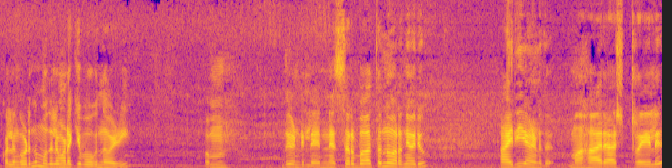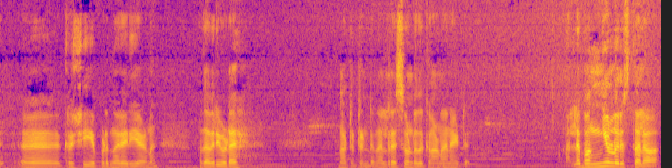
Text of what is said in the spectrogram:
കൊല്ലംകോട് നിന്ന് മുതലമടയ്ക്ക് പോകുന്ന വഴി. അപ്പം ഇത് കണ്ടില്ലേ നെസർബാത്ത് എന്ന് പറഞ്ഞ ഒരു അരിയാണിത്. മഹാരാഷ്ട്രയിൽ കൃഷി ചെയ്യപ്പെടുന്ന ഒരു അരിയാണ്. അതവരിവിടെ നട്ടിട്ടുണ്ട്. നല്ല രസമുണ്ട് ഇത് കാണാനായിട്ട്. നല്ല ഭംഗിയുള്ളൊരു സ്ഥലമാണ്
